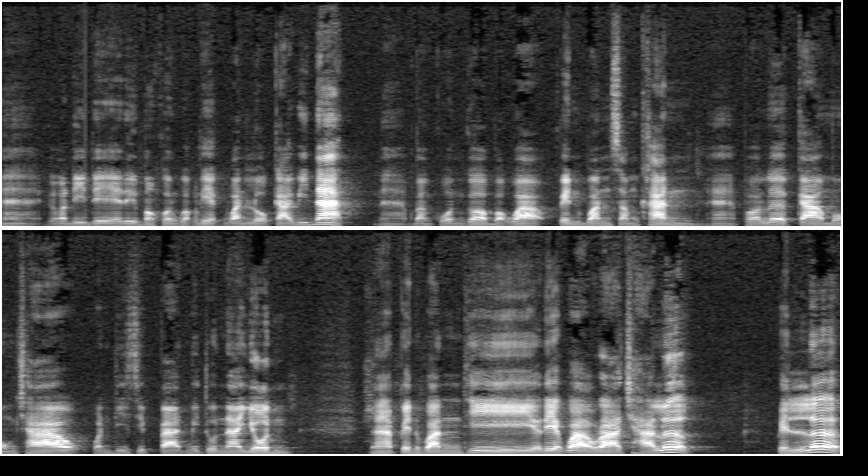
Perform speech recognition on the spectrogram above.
นะวันดีเดย์หรือบางคนก็เรียกวันโลกาวินาศนะบางคนก็บอกว่าเป็นวันสำคัญนะเพราะเลิก9โมงเช้าวันที่ 18 มิถุนายนนะเป็นวันที่เรียกว่าราชาเลิกเป็นเลิก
